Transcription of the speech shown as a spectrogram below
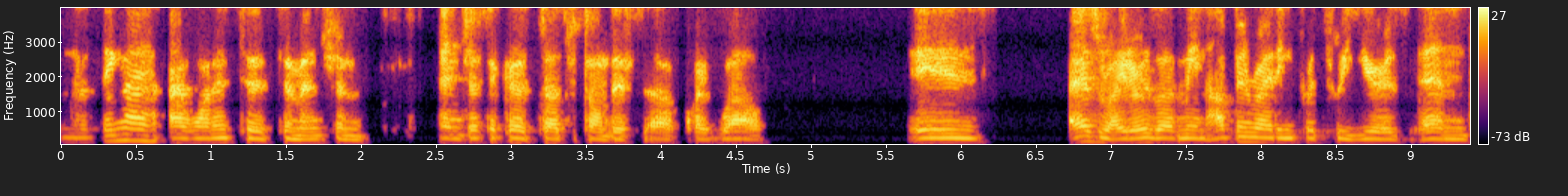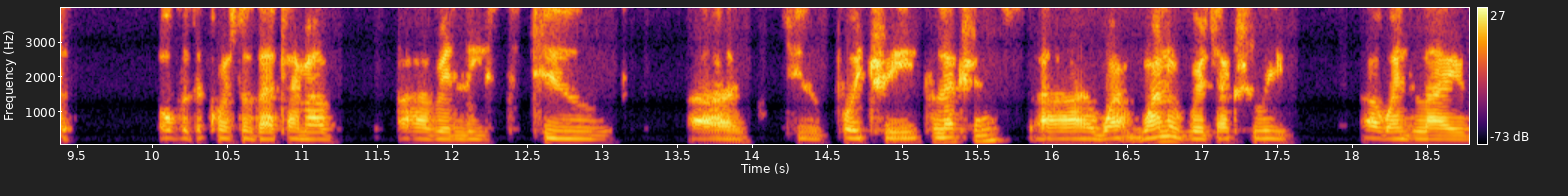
the thing I, I wanted to, to mention, and Jessica touched on this uh, quite well, is as writers, I mean, I've been writing for three years, and over the course of that time, I've uh, released two uh, two poetry collections. Uh, one one of which actually uh, went live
